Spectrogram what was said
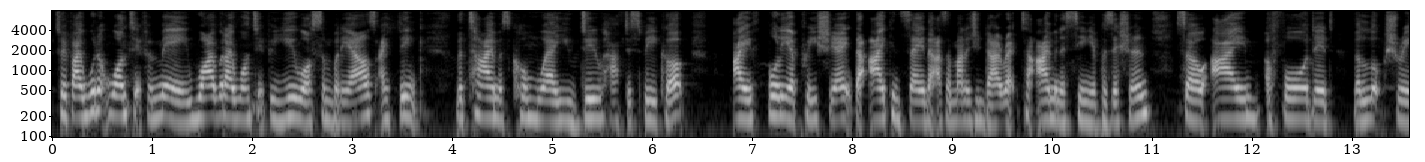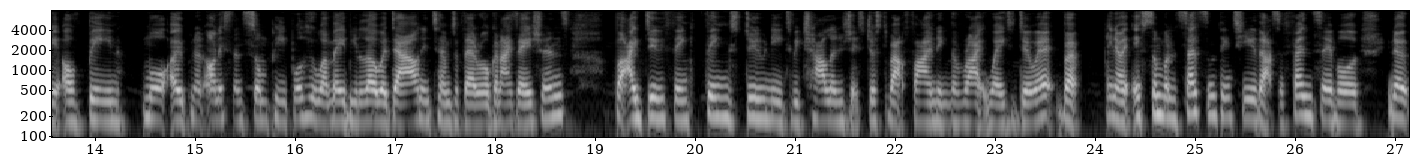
So if I wouldn't want it for me, why would I want it for you or somebody else? I think the time has come where you do have to speak up. I fully appreciate that I can say that as a managing director, I'm in a senior position. So I'm afforded the luxury of being more open and honest than some people who are maybe lower down in terms of their organizations. But I do think things do need to be challenged. It's just about finding the right way to do it. But you know, if someone says something to you that's offensive or, you know,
